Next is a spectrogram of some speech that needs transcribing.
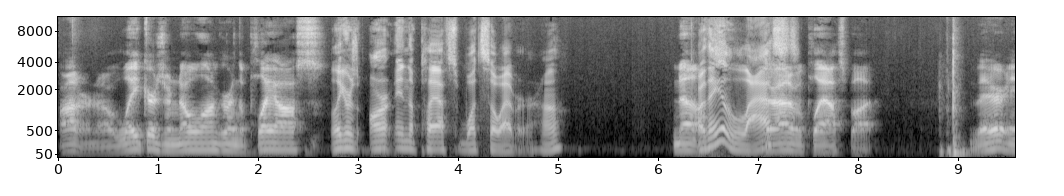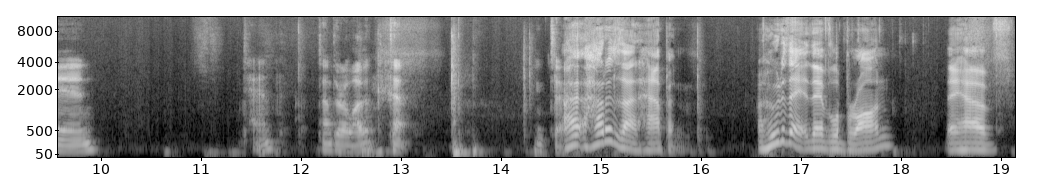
I don't know. Lakers are no longer in the playoffs. Lakers aren't in the playoffs whatsoever, huh? No, Are they in last? They're out of a playoff spot. They're in tenth, tenth or eleventh, tenth. I think 10th. How, how does that happen? Who do they? They have LeBron. They have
